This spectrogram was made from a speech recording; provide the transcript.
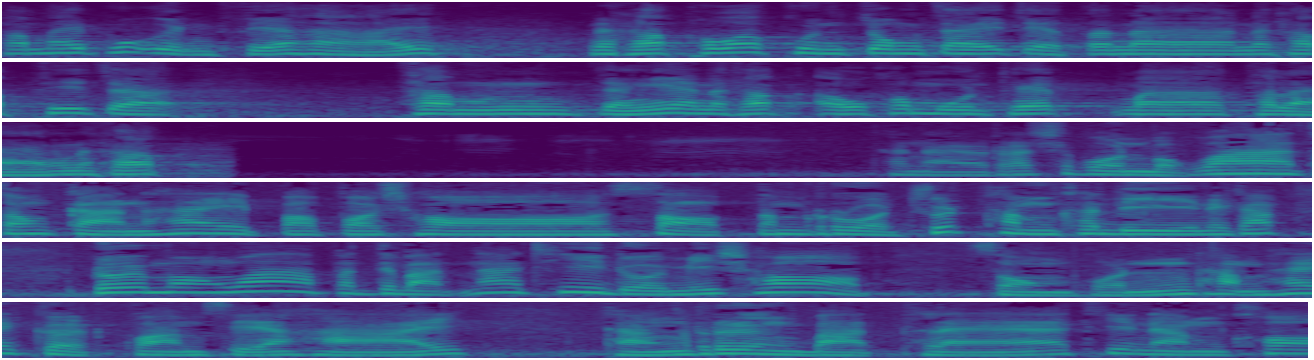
ทำให้ผู้อื่นเสียหายนะครับ เพราะว่าคุณจงใจเจตนานะครับที่จะ ทำอย่างนี้ยนะครับ เอาข้อมูลเท็จมาแถลงนะครับ ทนายรัชพลบอกว่าต้องการให้ปปชสอบตำรวจชุดทำคดีนะครับ โดยมองว่าปฏิบัติหน้าที่โดยมิชอบ ส่งผลทำให้เกิดความเสียหาย ทั้งเรื่องบาดแผลที่นำข้อ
